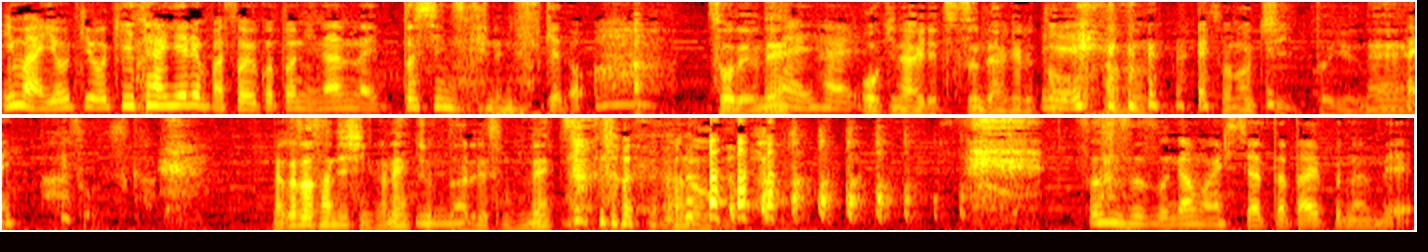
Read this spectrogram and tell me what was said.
今要求を聞いてあげればそういうことにならないと信じてるんですけどそうだよね、はいはい。大きな愛で包んであげると、ええ。多分そのうちというね、はい。あそうですか。中澤さん自身がねちょっとあれですもんね、そうそうあの そうそうそう我慢しちゃったタイプなんで。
